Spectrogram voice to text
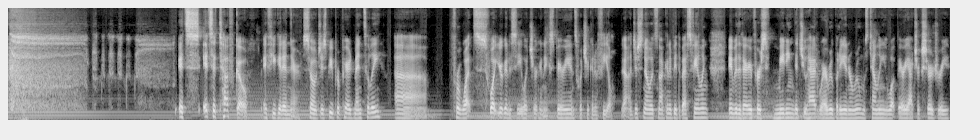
it's it's a tough go if you get in there. So just be prepared mentally uh, for what's what you're going to see, what you're going to experience, what you're going to feel. Uh, just know it's not going to be the best feeling. Maybe the very first meeting that you had, where everybody in a room was telling you what bariatric surgery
